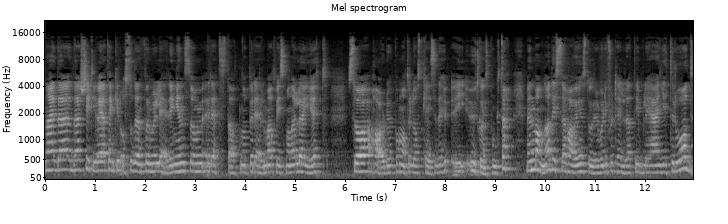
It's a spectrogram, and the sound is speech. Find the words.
Nei, det er, det er skikkelig. Og jeg tenker også den formuleringen som rettsstaten opererer med, at hvis man har løyet, så har du på en måte lost case i, det, i utgangspunktet. Men mange av disse har jo historier hvor de forteller at de ble gitt råd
